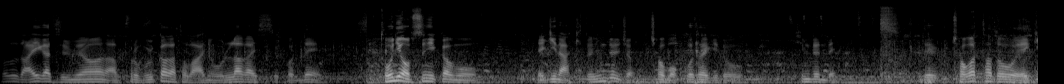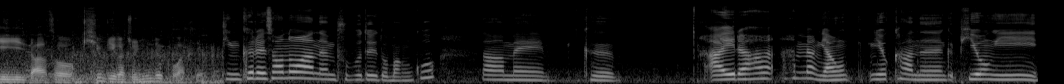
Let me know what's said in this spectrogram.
저도 나이가 들면 앞으로 물가가 더 많이 올라가 있을 건데 돈이 없으니까 뭐 아기 낳기도 힘들죠. 저 먹고 살기도 힘든데. 근데 저 같아도 아기 낳아서 키우기가 좀 힘들 것 같아요. 딩크를 선호하는 부부들도 많고 그다음에 그 아이를 한 명 양육하는 그 비용이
